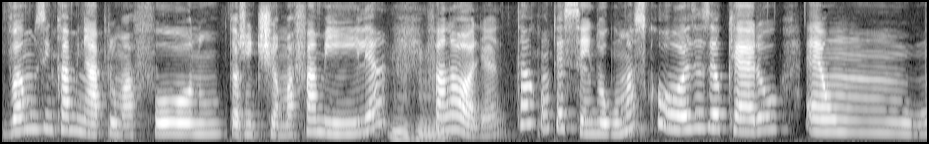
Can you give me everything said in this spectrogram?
vamos encaminhar para uma fono. Então, a gente chama a família, uhum. fala, olha, está acontecendo algumas coisas, eu quero é, um,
